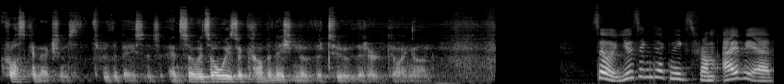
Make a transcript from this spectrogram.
cross connections through the bases. And so it's always a combination of the two that are going on. So, using techniques from IVF,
